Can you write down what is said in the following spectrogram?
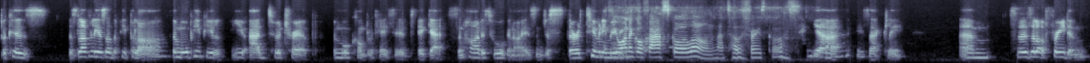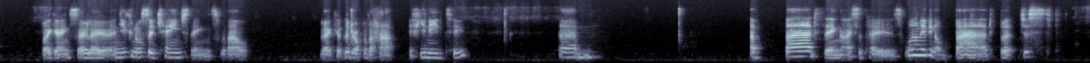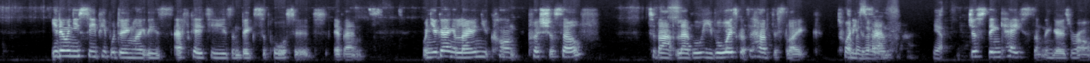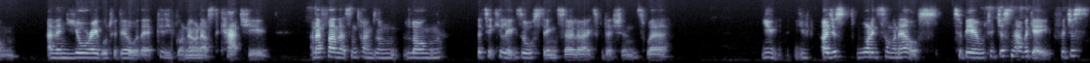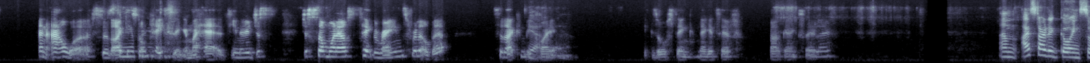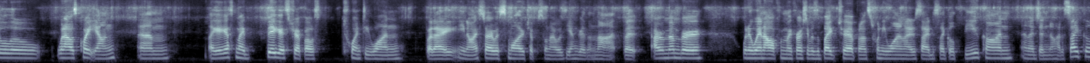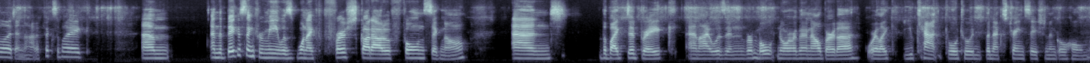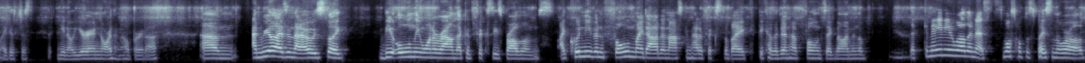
because as lovely as other people are, the more people you, add to a trip, the more complicated it gets and harder to organize and just there are too many If you want to go fast, go alone. That's how the phrase goes. yeah exactly um so there's a lot of freedom by going solo and you can also change things without like at the drop of a hat if you need to um a bad thing i suppose well maybe not bad but just you know when you see people doing like these fkts and big supported events when you're going alone you can't push yourself to that level you've always got to have this like 20% reserve. Yep. just in case something goes wrong and then you're able to deal with it because you've got no one else to catch you and i find that sometimes on long particularly exhausting solo expeditions where you you i just wanted someone else to be able to just navigate for just an hour so that i could stop pacing in my head you know just just someone else to take the reins for a little bit so that can be Yeah. quite exhausting negative about going solo Um, I started going solo when I was quite young. Um, like I guess my biggest trip I was 21, but I, you know, I started with smaller trips when I was younger than that. But I remember when I went out for my first, it was a bike trip, and I was 21. I decided to cycle to the Yukon, and I didn't know how to cycle. I didn't know how to fix a bike. Um, and the biggest thing for me was when I first got out of phone signal, and the bike did break and I was in remote northern Alberta where like you can't go to the next train station and go home. Like it's just, you know, you're in northern Alberta. Um, and realizing that I was like the only one around that could fix these problems. I couldn't even phone my dad and ask him how to fix the bike because I didn't have phone signal. I'm in the, the Canadian wilderness. It's the most hopeless place in the world.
